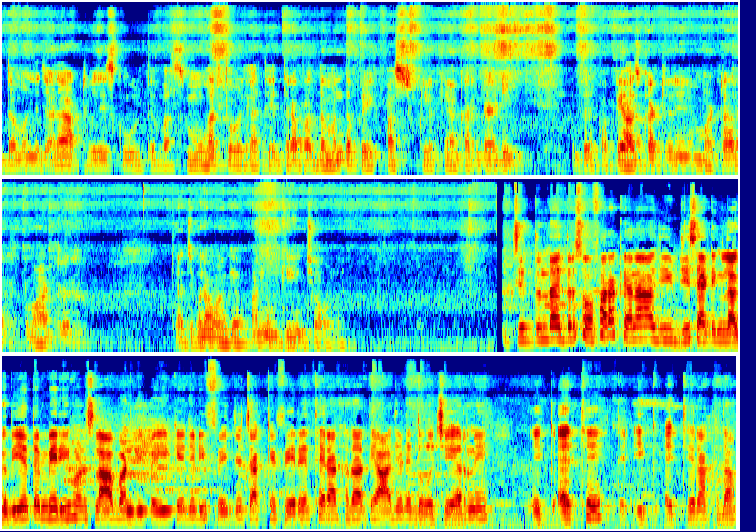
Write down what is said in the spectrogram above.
ਦਮਨ ਨੇ ਜਾਣਾ 8 ਵਜੇ ਸਕੂਲ ਤੇ ਬਸ ਮੂੰਹ ਹੱਥ ਧੋ ਲਿਆ ਤੇ ਇੱਧਰ ਆਪਾਂ ਦਮਨ ਦਾ ਬ੍ਰੇਕਫਾਸਟ ਲੱਗਿਆ ਕਰਨ ਡੈਡੀ। ਇੱਧਰ ਆਪਾਂ ਪਿਆਜ਼ ਕੱਟ ਰਹੇ ਨੇ ਮਟਰ, ਟਮਾਟਰ ਤੇ ਅੱਜ ਬਣਾਵਾਂਗੇ ਆਪਾਂ ਨਮਕੀਨ ਚੌਲ। ਜਿੱਦਣ ਦਾ ਇੱਧਰ ਸੋਫਾ ਰੱਖਿਆ ਨਾ, ਅਜੀਬ ਜੀ ਸੈਟਿੰਗ ਲੱਗਦੀ ਹੈ ਤੇ ਮੇਰੀ ਹੁਣ ਸਲਾਹ ਬਣਦੀ ਪਈ ਕਿ ਜਿਹੜੀ ਫ੍ਰਿਜ ਚੱਕ ਕੇ ਫੇਰ ਇੱਥੇ ਰੱਖਦਾ ਤੇ ਆ ਜਿਹੜੇ ਦੋ ਚੇਅਰ ਨੇ, ਇੱਕ ਇੱਥੇ ਤੇ ਇੱਕ ਇੱਥੇ ਰੱਖਦਾ।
